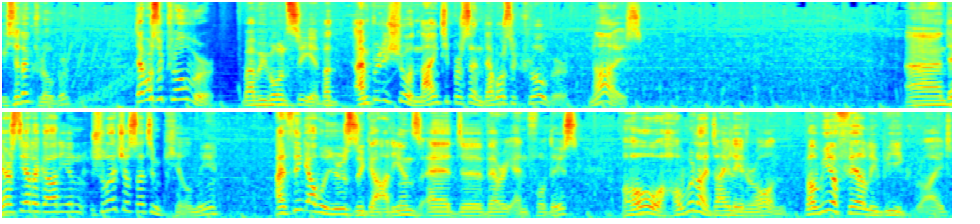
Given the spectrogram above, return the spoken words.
Is it a clover? There was a clover! Well, we won't see it, but I'm pretty sure 90% there was a clover. Nice. And there's the other guardian. Should I just let him kill me? I think I will use the guardians at the very end for this. Oh, how will I die later on? Well, we are fairly weak, right?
